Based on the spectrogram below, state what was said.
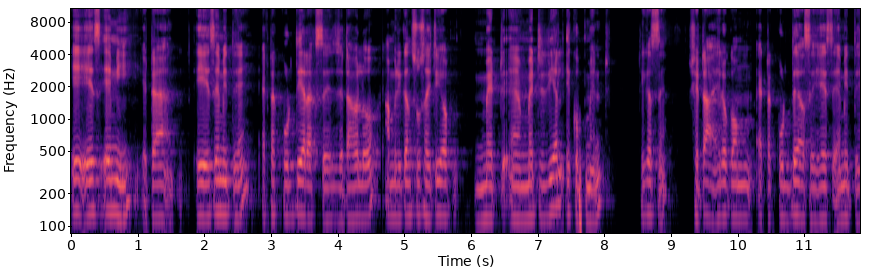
এএসএমই এটা এএসএমইতে একটা কোড দিয়ে রাখছে, যেটা হলো American society of material equipment ঠিক আছে? সেটা এরকম একটা কোড দেওয়া আছে এএসএমইতে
